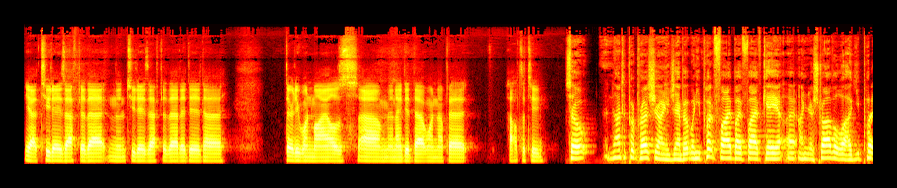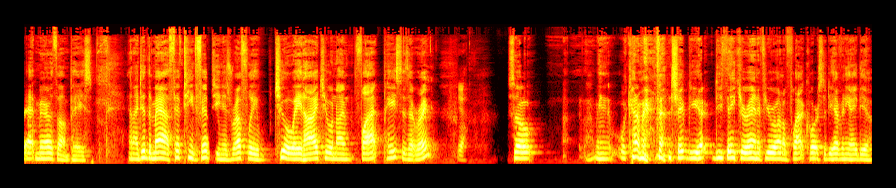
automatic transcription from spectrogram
yeah, two days after that, and then two days after that, I did uh, 31 miles, um, and I did that one up at altitude. So, not to put pressure on you, Jim, but when you put five by five k on your Strava log, you put at marathon pace, and I did the math. 15, 15 is roughly 208 high, 209 flat pace. Is that right? Yeah. So, I mean, what kind of marathon shape do you do you think you're in if you were on a flat course? Or do you have any idea?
